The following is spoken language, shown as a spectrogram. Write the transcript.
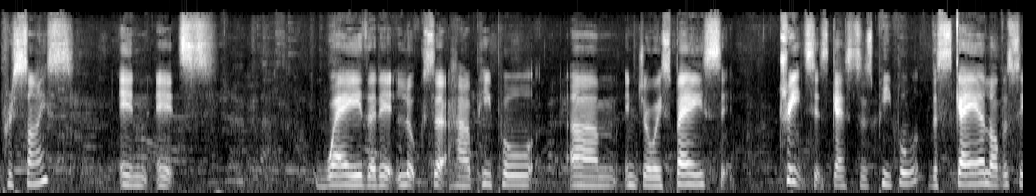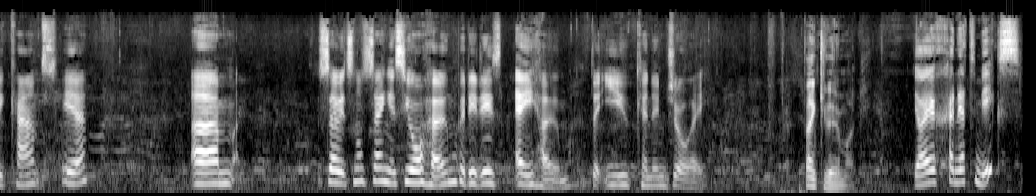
precise in its way that it looks at how people um, enjoy space. It treats its guests as people. The scale obviously counts here. Um, so it's not saying it's your home, but it is a home that you can enjoy. Thank you very much. Jag är Jeanette Mix,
